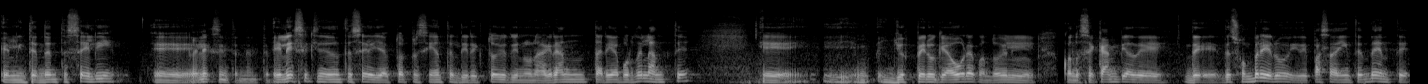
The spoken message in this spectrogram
el intendente Celi... Eh, el ex intendente. El ex intendente Celi y actual presidente del directorio tiene una gran tarea por delante. Eh, yo espero que ahora, cuando él, cuando se cambia de, sombrero y de pasa de intendente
